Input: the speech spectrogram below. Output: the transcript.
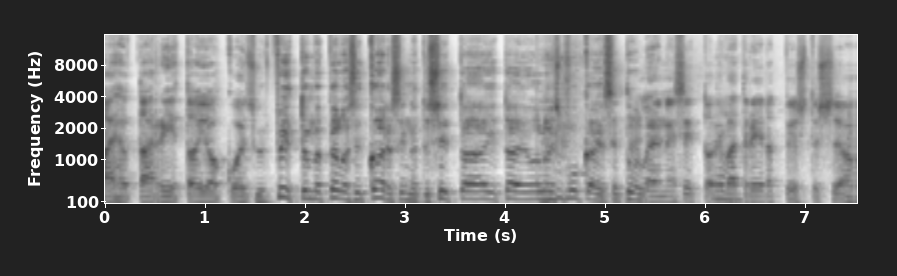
aiheuttaa riittoa joku, että vittu mä pelasin karsinat ja sit ei, ei ole edes mukaan ja se tulee, niin sit on hyvät riidat pystyssä. On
